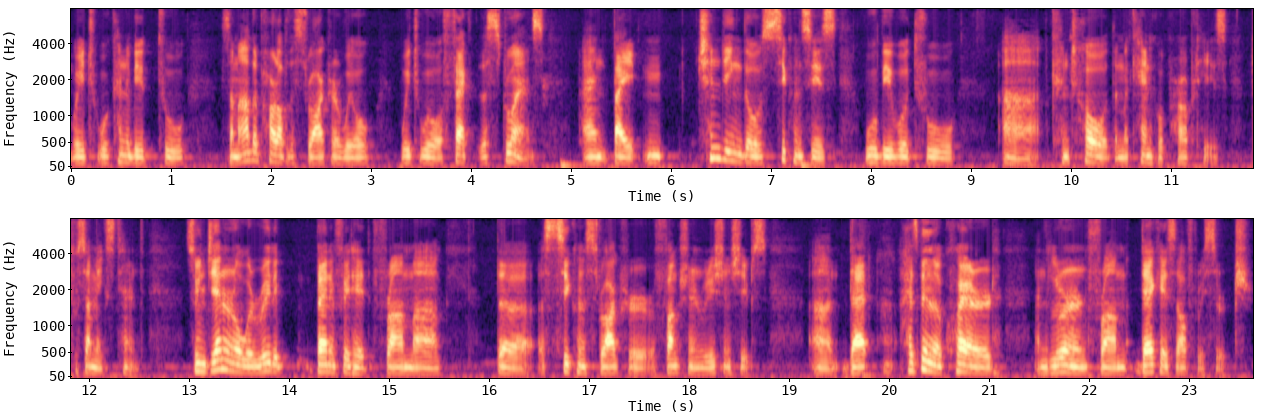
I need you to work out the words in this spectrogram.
which will contribute to some other part of the structure will which will affect the strength. And by m- changing those sequences, we'll be able to uh, control the mechanical properties to some extent. So in general, we're really benefited from uh, the sequence structure function relationships uh, that has been acquired and learned from decades of research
